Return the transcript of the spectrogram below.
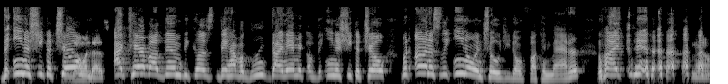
The Ino Cho. No one does. I care about them because they have a group dynamic of the Ino Cho. But honestly, Ino and Choji don't fucking matter. Like, no,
